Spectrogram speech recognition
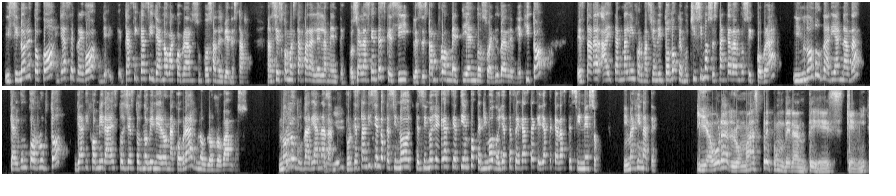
y si no le tocó, ya se fregó, casi casi ya no va a cobrar su cosa del bienestar. Así es como está paralelamente. O sea, las gentes que sí les están prometiendo su ayuda de viejito, está, hay tan mala información y todo que muchísimos se están quedando sin cobrar y no dudaría nada que algún corrupto ya dijo, mira, estos y estos no vinieron a cobrar, nos los robamos. No lo dudaría nada, porque están diciendo que si no, que si no llegaste a tiempo, que ni modo, ya te fregaste, que ya te quedaste sin eso. Imagínate. Y ahora lo más preponderante es, Kenny,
